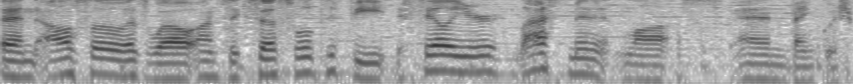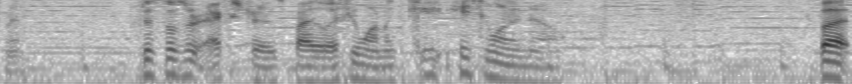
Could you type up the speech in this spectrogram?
And also, as well, unsuccessful defeat, failure, last-minute loss, and vanquishment. Just those are extras, by the way, if you want, in case you want to know. But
